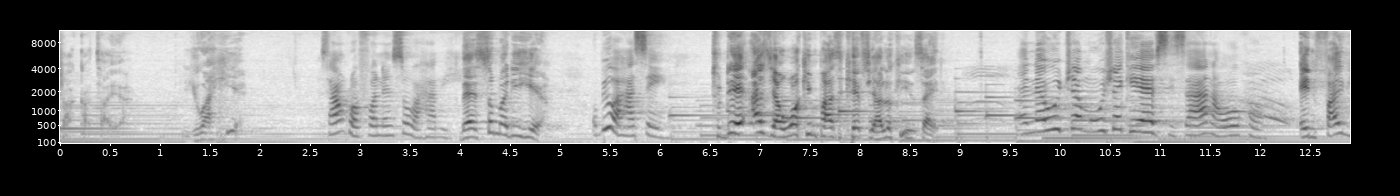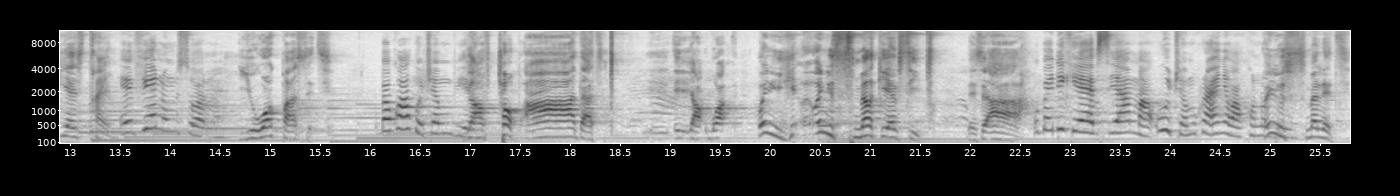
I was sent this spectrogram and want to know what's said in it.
Shakataya. You are here. saa nkurɔfoɔ no nso wɔ ha bi There's somebody here. obi wɔ ha sei Today, as you are walking past KFC, you are looking inside. ɛnɛ wotwa mu wohwɛ kfc saa na wokɔ In five years' time, ɛmfie num soɔ no you walk past it. wobɛkɔ akɔtwa mu You have chopped. Ah, that. When you when you smell KFC, they say ah. wobɛdi kfc ama wotwa mu koraa ɛnyɛ When you smell it,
